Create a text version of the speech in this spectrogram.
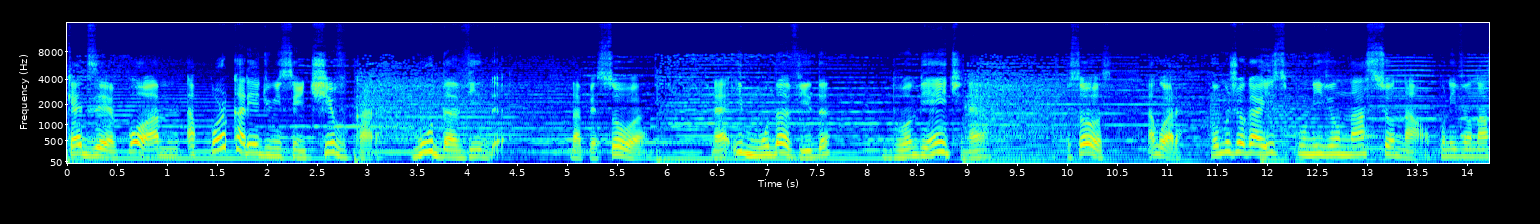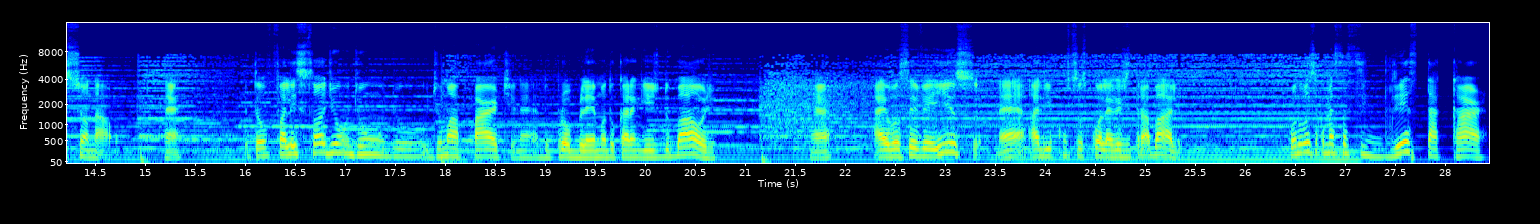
Quer dizer, pô, a, a porcaria de um incentivo, cara, muda a vida da pessoa, né, e muda a vida do ambiente, né, das pessoas. Agora, vamos jogar isso pro nível nacional, pro nível nacional, né. Então eu falei só de, um, de, um, de uma parte né, do problema do caranguejo do balde. Né? Aí você vê isso né, ali com seus colegas de trabalho. Quando você começa a se destacar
